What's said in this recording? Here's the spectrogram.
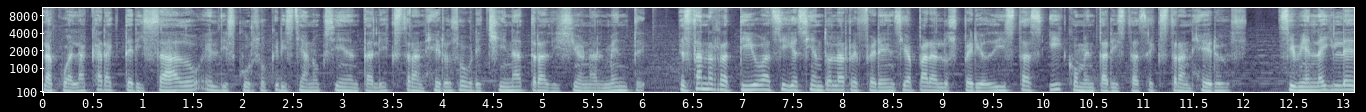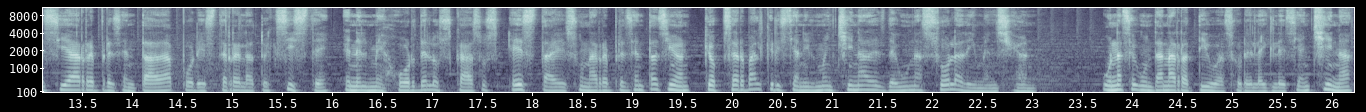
la cual ha caracterizado el discurso cristiano occidental y extranjero sobre China tradicionalmente. Esta narrativa sigue siendo la referencia para los periodistas y comentaristas extranjeros. Si bien la iglesia representada por este relato existe, en el mejor de los casos esta es una representación que observa al cristianismo en China desde una sola dimensión. Una segunda narrativa sobre la iglesia en China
